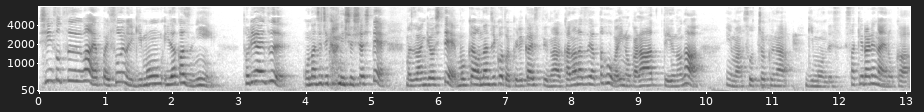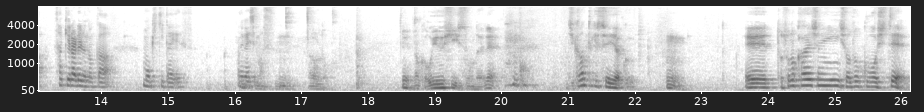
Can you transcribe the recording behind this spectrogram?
新卒はやっぱりそういうのに疑問を抱かずにとりあえず同じ時間に出社して、まあ、残業してもう一回同じことを繰り返すっていうのは必ずやった方がいいのかなっていうのが今率直な疑問です避けられないのか避けられるのかもう聞きたいですお願いします、うん、なるほど。ね、なんか初々しい質問だよね。時間的制約。うん。えーっと、その会社に所属をして、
